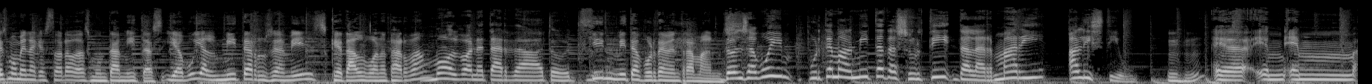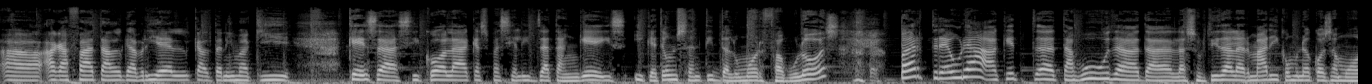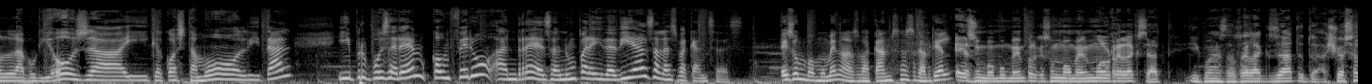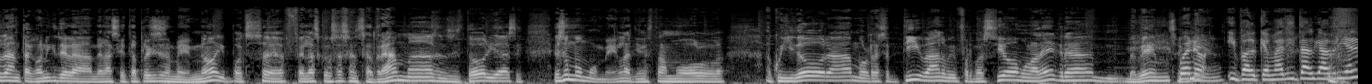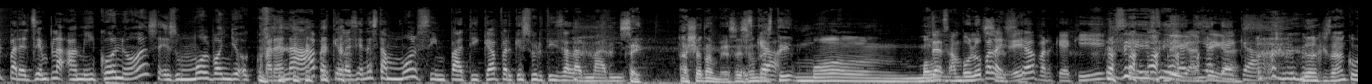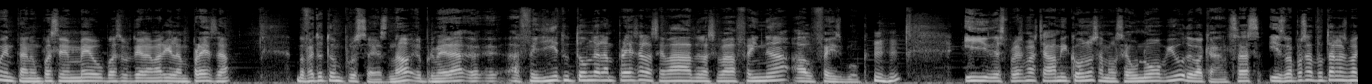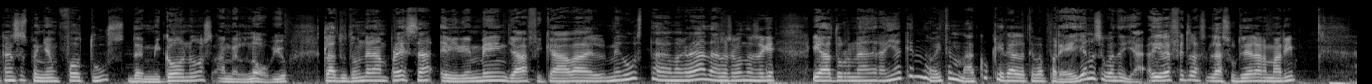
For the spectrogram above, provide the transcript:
És moment a aquesta hora de desmuntar mites. I avui el mite, Roser Mills, què tal? Bona tarda. Molt bona tarda a tots. Quin mite portem entre mans? Doncs avui portem el mite de sortir de l'armari a l'estiu. Uh -huh. Eh, hem hem eh, agafat el Gabriel, que el tenim aquí, que és eh, psicòleg especialitzat en gais i que té un sentit de l'humor fabulós, per treure aquest eh, tabú de, de la sortida de l'armari com una cosa molt laboriosa i que costa molt i tal, i proposarem com fer-ho en res, en un parell de dies a les vacances. És un bon moment a les vacances, Gabriel? És un bon moment perquè és un moment molt relaxat i quan estàs relaxat, això és l'antagònic de la, de l'ansietat precisament, no? I pots eh, fer les coses sense drama, sense històries... I... És un bon moment, la gent està molt acollidora, molt receptiva, nova informació, molt alegre, bevem, sangria... Bueno, i pel que m'ha dit el Gabriel, per exemple, a Mykonos és un molt bon lloc per anar perquè la gent està molt simpàtica perquè sortís a l'armari. Sí, això també, és, és un que- destí molt... molt... Desenvolupa la Sí, sí. idea, perquè aquí... Sí, sí, digues, aquí hi ha digues. No, és que estàvem comentant, un pacient meu va sortir a l'armari i l'empresa va fer tot un procés, no? El primer era eh, eh, afegir a tothom de l'empresa la seva, de la seva feina al Facebook. Uh -huh. I després marxava a Mykonos amb el seu nòvio de vacances i es va passar totes les vacances penjant fotos de Mykonos amb el nòvio. Clar, tothom de l'empresa, evidentment, ja ficava el me gusta, m'agrada, no sé quant, no sé què, i a la tornada era, i aquest noi tan maco que era la teva parella, no sé quant, ja. I havia fet la, la sortida de l'armari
